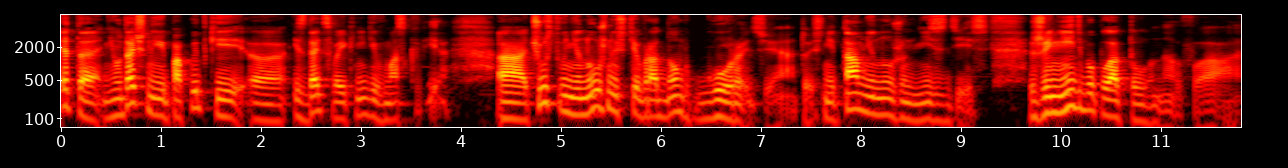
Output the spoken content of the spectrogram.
Это неудачные попытки э, издать свои книги в Москве. А, чувство ненужности в родном городе, то есть ни там не нужен, ни здесь. Женитьба Платонова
